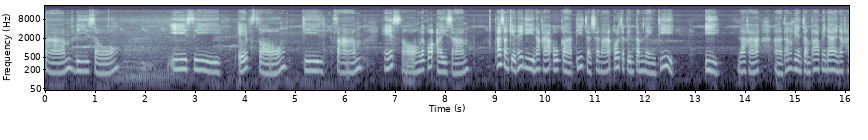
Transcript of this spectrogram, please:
3 D 2 E 4 F 2 G 3 H 2แล้วก็ I 3ถ้าสังเกตให้ดีนะคะ โอกาสที่จะชนะก็จะเป็นตำแหน่งที่ E นะคะอ่าถ้านักเรียนจำภาพไม่ได้นะคะ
